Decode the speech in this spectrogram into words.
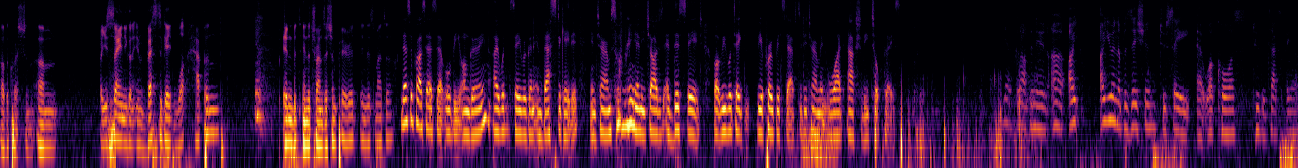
other question. Um, are you saying you're going to investigate what happened in in the transition period in this matter? That's a process that will be ongoing. I wouldn't say we're going to investigate it in terms of bringing any charges at this stage, but we will take the appropriate steps to determine what actually took place. Okay. Yes, good afternoon. Uh, are, are you in a position to say at what cost to the taxpayer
